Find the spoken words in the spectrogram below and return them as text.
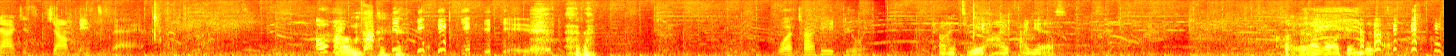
not just jump into that. Oh my Um, what are they doing? trying to be hype, I guess. Why did I walk into?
